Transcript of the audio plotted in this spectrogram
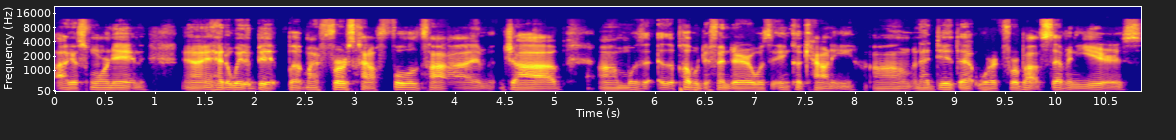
I got sworn in uh, and had to wait a bit. But my first kind of full time job um, was as a public defender was in Cook County, um, and I did that work for about seven years.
